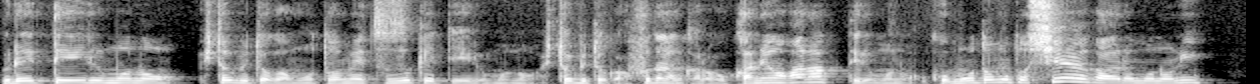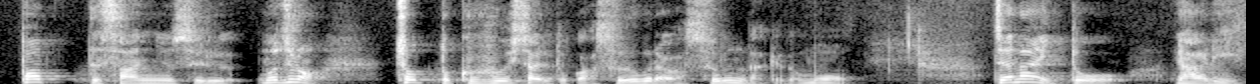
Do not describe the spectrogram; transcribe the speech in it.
売れているもの、人々が求め続けているもの、人々が普段からお金を払っているもの、こう、もともとシェアがあるものにパッて参入する。もちろん、ちょっと工夫したりとかするぐらいはするんだけども、じゃないと、やはり、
